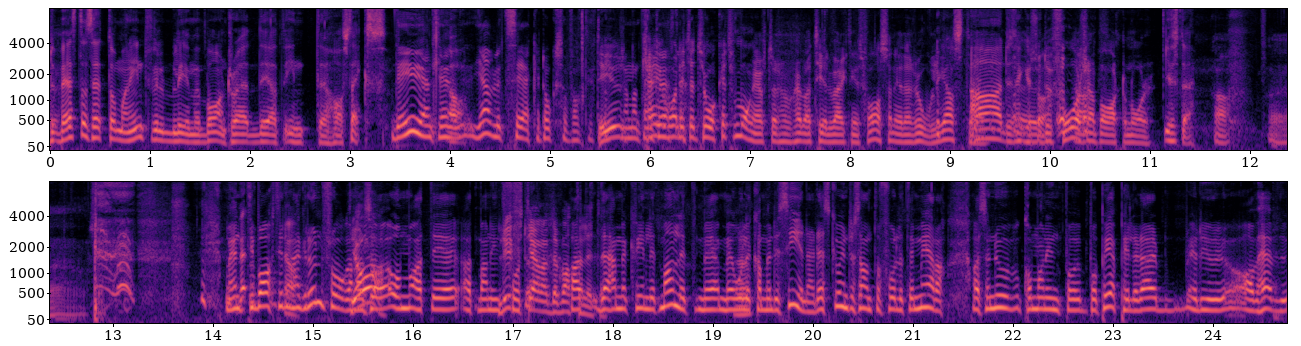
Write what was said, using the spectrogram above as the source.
det bästa sättet om man inte vill bli med barn tror jag det är att inte ha sex. det är ju egentligen Ja. jävligt säkert också faktiskt. Det ju, kan ju tänker vara efter. lite tråkigt för många eftersom själva tillverkningsfasen är den roligaste Ah, du tänker eh, så. du får sen på 18 år. Just det. Ja. Eh, Men tillbaka till den här Ja. grundfrågan, Ja. alltså, om att, det, att man inte Lyft får... gärna debatten Att lite. det här med kvinnligt manligt med, med Ja. olika mediciner, det skulle vara intressant att få lite mera. Alltså nu kommer man in på, på p-piller, där är det ju av hävd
